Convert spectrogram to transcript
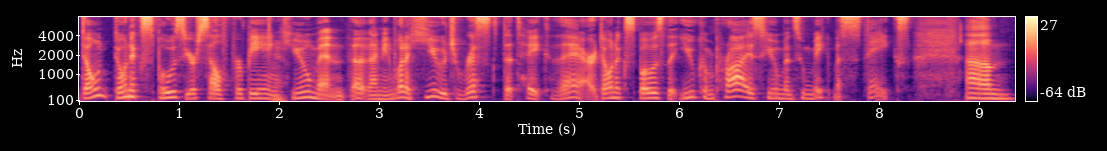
don't don't expose yourself for being yeah. human. I mean, what a huge risk to take there. Don't expose that you comprise humans who make mistakes. Um,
